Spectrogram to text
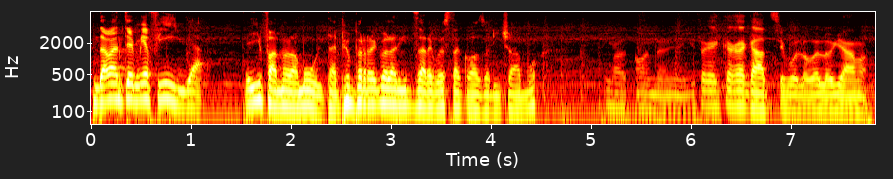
davanti a mia figlia. E gli fanno la multa. È più per regolarizzare questa cosa, diciamo. Madonna mia, chissà che cagacazzi quello che lo chiama.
